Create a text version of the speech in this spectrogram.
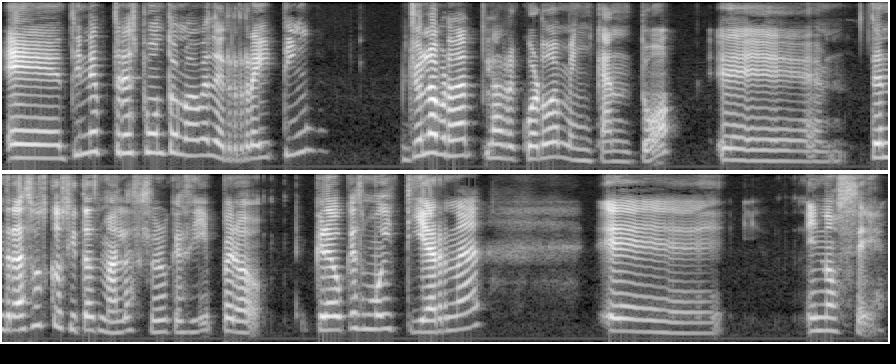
Eh, tiene 3.9 de rating. Yo la verdad la recuerdo me encantó. Eh, tendrá sus cositas malas, claro que sí, pero creo que es muy tierna. Eh, y no sé.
